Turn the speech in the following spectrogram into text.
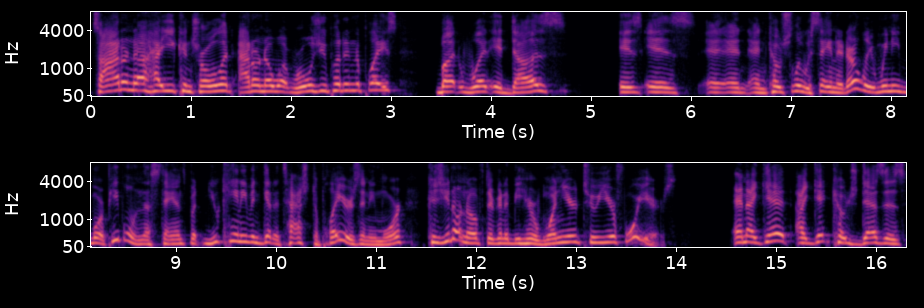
So I don't know how you control it. I don't know what rules you put into place, but what it does is is and and Coach Lou was saying it earlier. We need more people in the stands, but you can't even get attached to players anymore because you don't know if they're going to be here one year, two year, four years. And I get I get Coach Dez's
